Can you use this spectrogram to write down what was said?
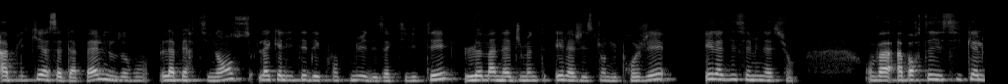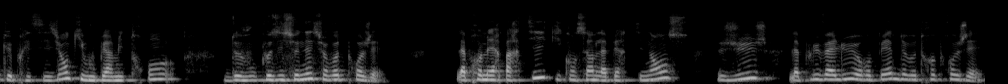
appliqués à cet appel, nous aurons la pertinence, la qualité des contenus et des activités, le management et la gestion du projet et la dissémination. On va apporter ici quelques précisions qui vous permettront de vous positionner sur votre projet. La première partie, qui concerne la pertinence, juge la plus-value européenne de votre projet.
